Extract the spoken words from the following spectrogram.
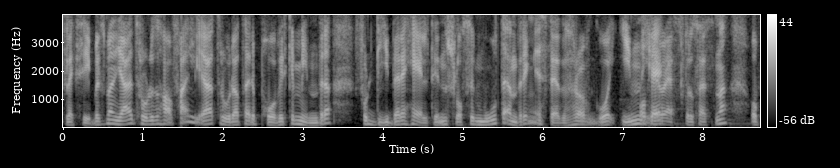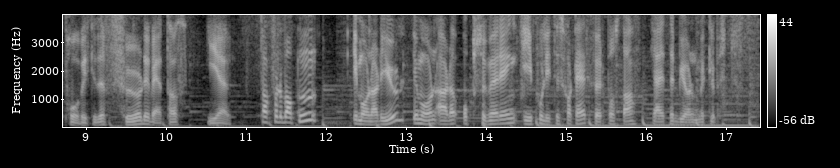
fleksibel. Men jeg tror du tar feil. Jeg tror at dere påvirker mindre fordi dere hele tiden slåss imot endring, i stedet for å gå inn okay. i EØS-prosessene og påvirke det før de vedtas i EU. Takk for debatten. I morgen er det jul. I morgen er det oppsummering i Politisk kvarter. Hør på oss da. Jeg heter Bjørn Myklebust.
